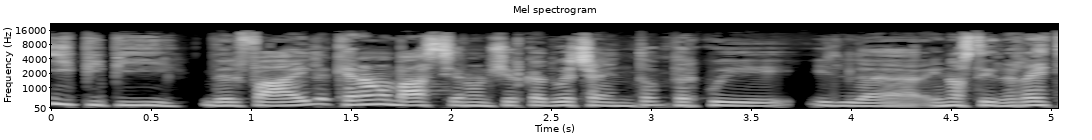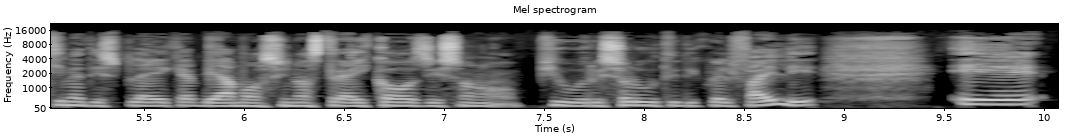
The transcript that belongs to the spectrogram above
i PPI del file che erano bassi, erano circa 200, per cui il, i nostri retina display che abbiamo sui nostri iCosi sono più risoluti di quel file lì e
